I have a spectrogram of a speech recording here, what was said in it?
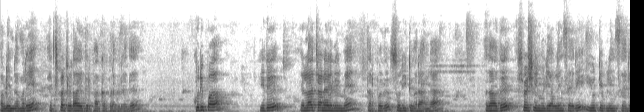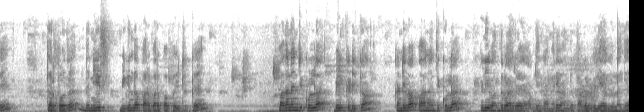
அப்படின்ற மாதிரி எக்ஸ்பெக்டடாக எதிர்பார்க்கப்படுகிறது. குறிப்பாக இது எல்லா சேனல்களுமே தற்போது சொல்லிட்டு வராங்க. அதாவது சோஷியல் மீடியாவிலையும் சரி யூடியூப்லேயும் சரி தற்போது இந்த நியூஸ் மிகுந்த பரபரப்பாக போயிட்டுருக்கு. பதினஞ்சுக்குள்ளே பெயில் கிடைக்கும். கண்டிப்பாக பதினஞ்சுக்குள்ளே வெளியே வந்துடுவார் அப்படின்ற மாதிரி வந்து தகவல் வெளியாகியுள்ளது.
